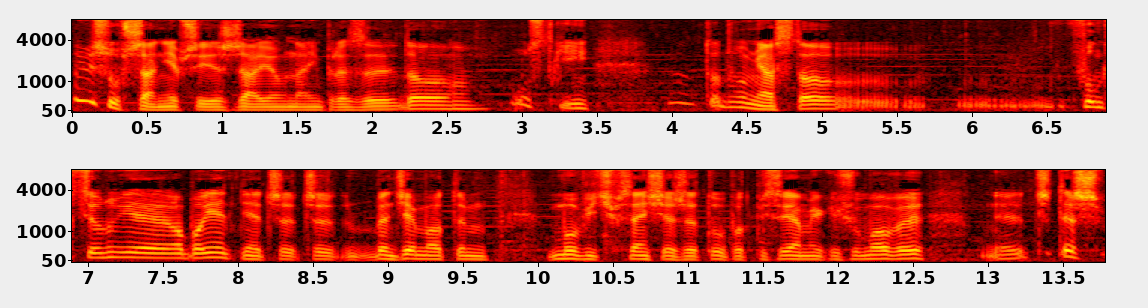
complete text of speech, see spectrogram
No Słupszczanie przyjeżdżają na imprezy do Ustki. To dwumiasto funkcjonuje obojętnie, czy, czy będziemy o tym mówić w sensie, że tu podpisujemy jakieś umowy, e, czy też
